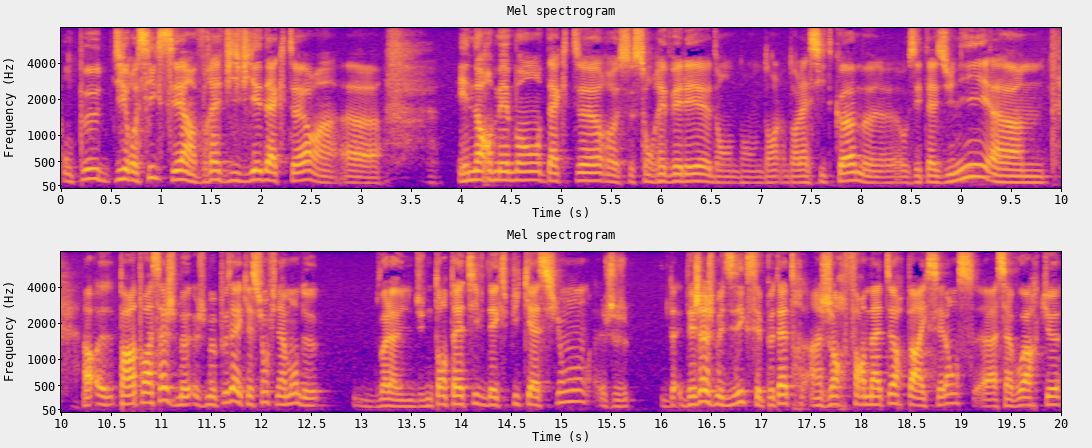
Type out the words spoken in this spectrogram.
On, peut dire aussi que c'est un vrai vivier d'acteurs. hein, énormément d'acteurs se sont révélés dans, la sitcom aux États-Unis. Euh, par rapport à ça, je me, je me posais la question finalement de voilà une- d'une tentative d'explication. Déjà, je me disais que c'est peut-être un genre formateur par excellence, à savoir que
